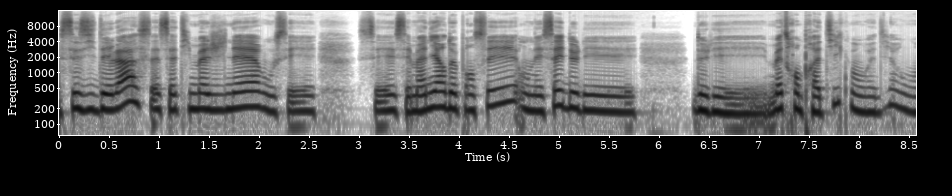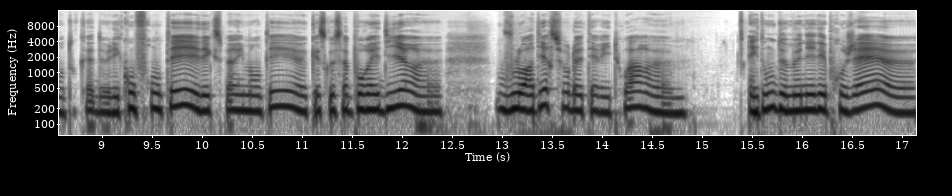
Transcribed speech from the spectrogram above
ces idées-là, cet imaginaire ou ces, ces, ces, manières de penser, on essaye de les, de les mettre en pratique, on va dire, ou en tout cas de les confronter et d'expérimenter euh, qu'est-ce que ça pourrait dire, vouloir dire sur le territoire et donc de mener des projets, euh,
